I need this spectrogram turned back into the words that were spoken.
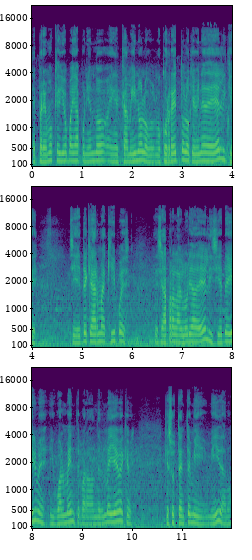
Esperemos que Dios vaya poniendo en el camino lo, correcto, lo que viene de Él y que si es de quedarme aquí, pues que sea para la gloria de Él y si es de irme, igualmente, para donde Él me lleve, que, que sustente mi, mi ¿no?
